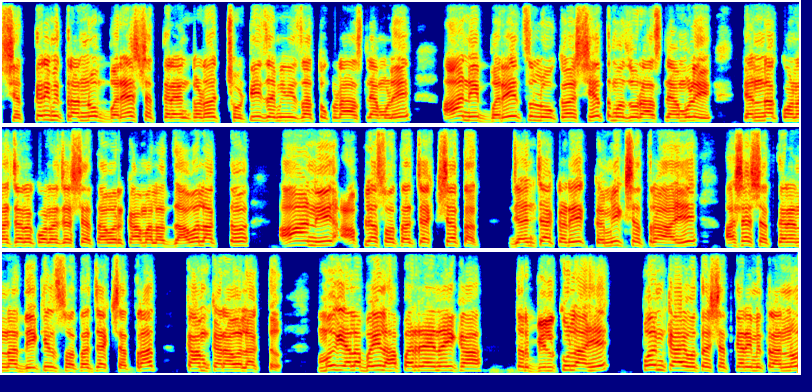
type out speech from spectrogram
शेतकरी मित्रांनो बऱ्याच शेतकऱ्यांकडे छोटी जमिनीचा तुकडा असल्यामुळे आणि बरेच लोक शेतमजूर असल्यामुळे त्यांना कोणाच्या ना कोणाच्या शेतावर कामाला जावं लागतं आणि आपल्या स्वतःच्या शेतात ज्यांच्याकडे कमी क्षेत्र आहे अशा शेतकऱ्यांना देखील स्वतःच्या क्षेत्रात काम करावं लागतं. मग याला बैल हा पर्याय नाही का? तर बिलकुल आहे. पण काय होतं शेतकरी मित्रांनो?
